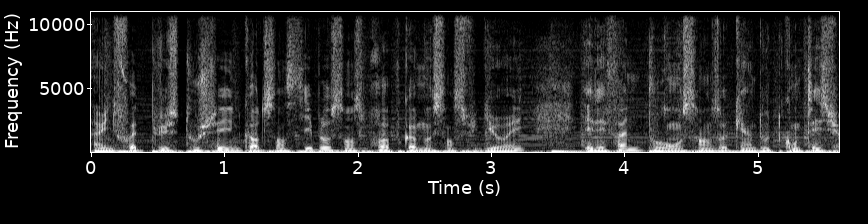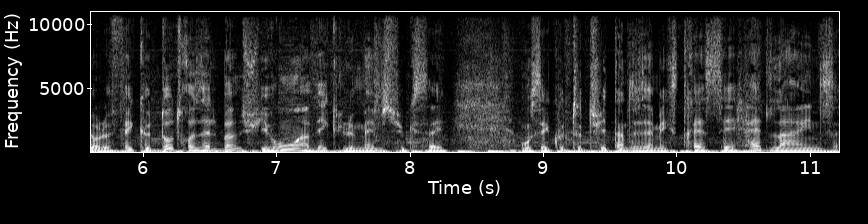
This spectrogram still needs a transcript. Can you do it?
a une fois de plus touché une corde sensible au sens propre comme au sens figuré, et les fans pourront sans aucun doute compter sur le fait que d'autres albums suivront avec le même succès. On s'écoute tout de suite un deuxième extrait, c'est Headlines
